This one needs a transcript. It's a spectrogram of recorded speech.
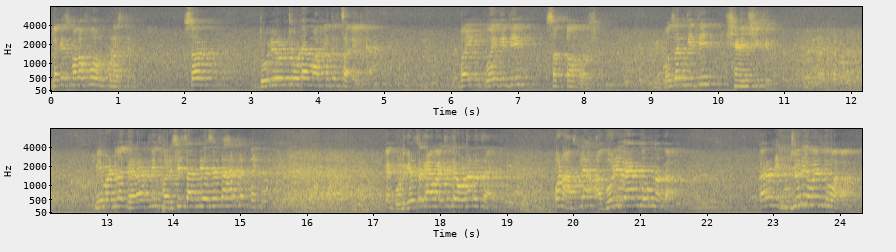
लगेच मला फोन कोण असते? सर दोरीवरच्या उड्या मारल्या तर चालेल का? बाई वय किती? सत्तावन्न वर्ष. वजन किती? शहाऐंशी किलो. मी म्हटलं घरातली फरशी चांगली असेल तर हरकत नाही. काय गुडघ्याचं काय व्हायचं ते होणारच आहे. पण असल्या अघोरी व्यायाम करू नका. कारण इंजुरी होईल तुम्हाला.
